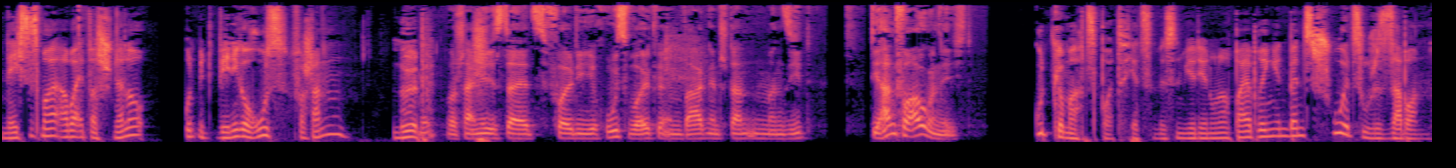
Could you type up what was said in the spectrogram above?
Nächstes Mal aber etwas schneller und mit weniger Ruß. Verstanden? Möb. Wahrscheinlich ist da jetzt voll die Rußwolke im Wagen entstanden. Man sieht die Hand vor Augen nicht. Gut gemacht, Spot. Jetzt müssen wir dir nur noch beibringen, in Bens Schuhe zu sabbern.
